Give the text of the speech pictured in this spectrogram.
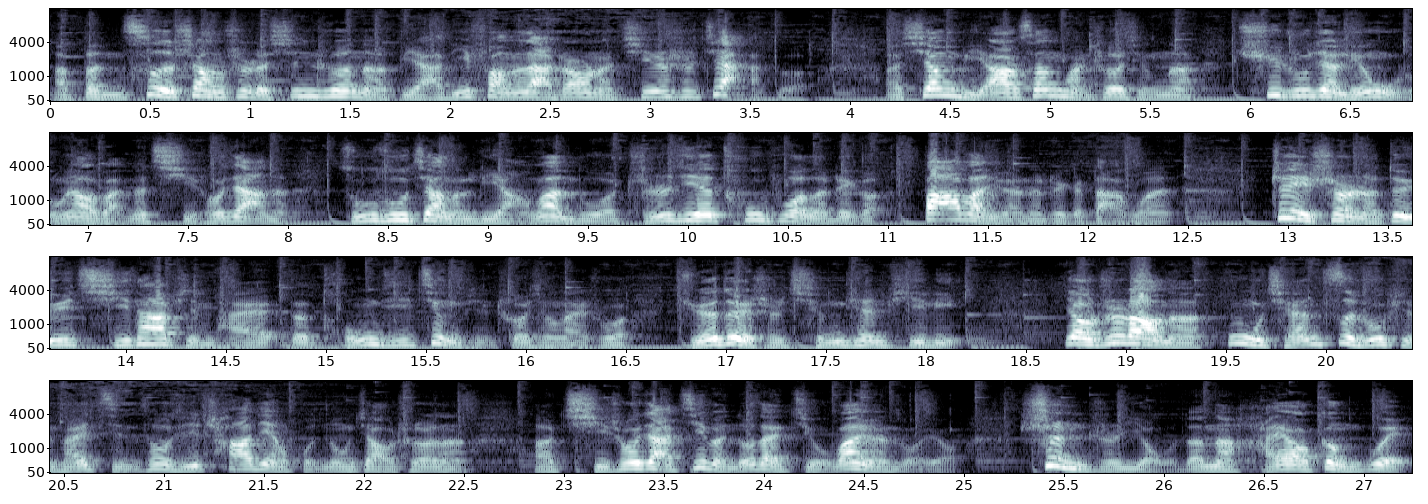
啊。本次上市的新车呢，比亚迪放的大招呢其实是价格。啊，相比二三款车型呢，驱逐舰零五荣耀版的起售价呢，足足降了两万多，直接突破了这个八万元的这个大关。这事儿呢，对于其他品牌的同级竞品车型来说，绝对是晴天霹雳。要知道呢，目前自主品牌紧凑级插电混动轿车呢，啊，起售价基本都在九万元左右，甚至有的呢还要更贵。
